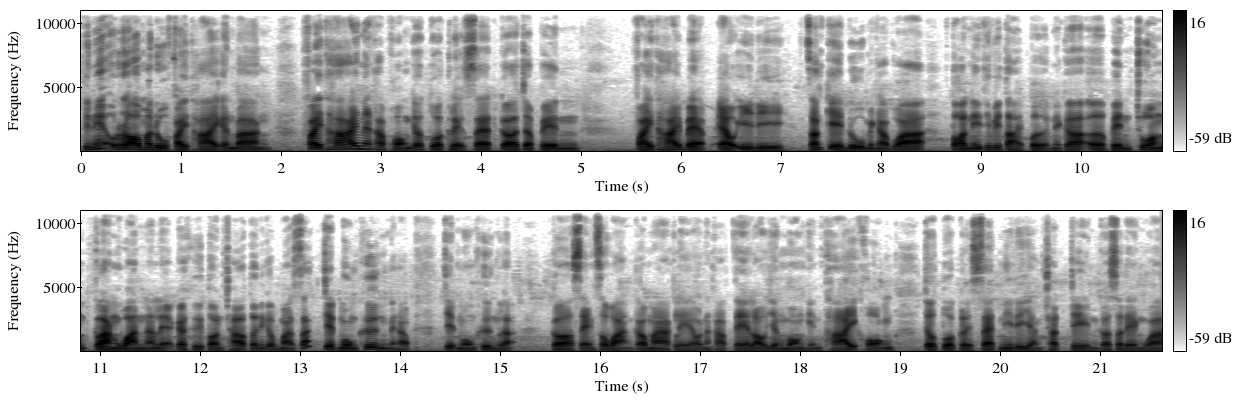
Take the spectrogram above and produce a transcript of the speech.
ทีนี้เรามาดูไฟท้ายกันบ้าง ไฟท้ายนะครับของเจ้าตัวเกรด Z ก็จะเป็นไฟท้ายแบบ LED สังเกตดูไหมครับว่า ตอนนี้ที่พี่ต่ายเปิดเนี่ยก็เออเป็นช่วงกลางวันนั่นแหละก็คือตอนเช้าตอนนี้ก็ประมาณสัก7จ็ดโมงครึ่งนะครับ7จ็ดโมงครึ่งละก็แสงสว่างก็มากแล้วนะครับ แต่เรายังมองเห็นท้ายของเจ้าตัวเกรด Z นี่ได้อย่างชัดเจน ก็แสดงว่า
